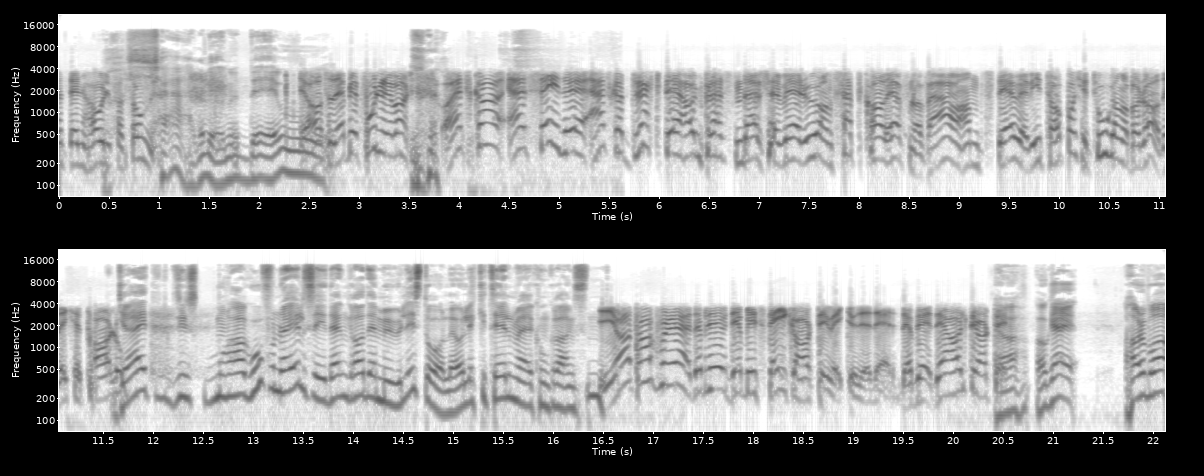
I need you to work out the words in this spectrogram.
at den holder fasongen. Kjære vene, det er jo Ja, så det blir full revansj. Og jeg skal, jeg sier det, jeg skal drikke det han presten der serverer, uansett hva det er for noe. For jeg og han Steve, vi tapper ikke to ganger på rad. Det er ikke tale om. Greit, du må ha god fornøyelse i den grad det er mulig, Ståle, og lykke til med konkurransen. Ja, takk for det. Det blir, det blir steik artig, vet du det der. Det, blir, det er alltid artig. Ja, ok. Ha det bra,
